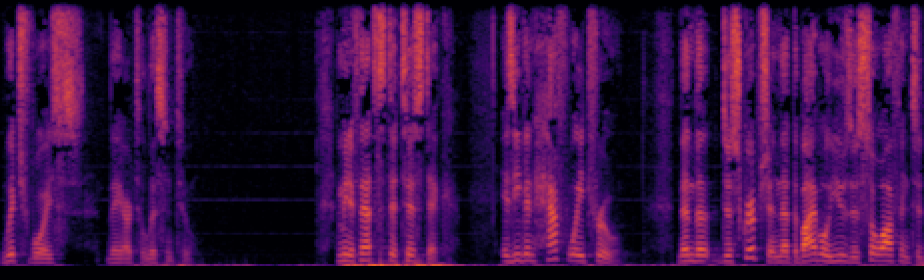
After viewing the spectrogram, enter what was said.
which voice they are to listen to? I mean, if that statistic is even halfway true, then the description that the Bible uses so often to,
